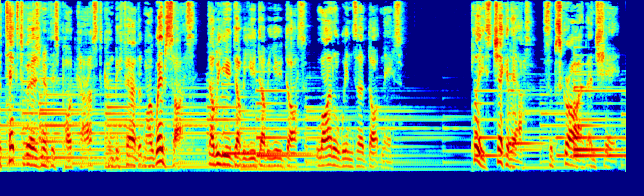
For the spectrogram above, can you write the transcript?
The text version of this podcast can be found at my website, www.lionelwindsor.net. Please check it out, subscribe, and share.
